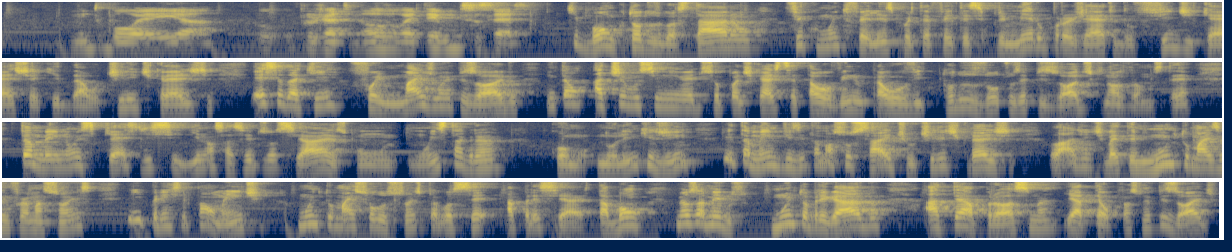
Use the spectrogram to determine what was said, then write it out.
muito boa aí a, o, o projeto novo, vai ter muito sucesso. Que bom que todos gostaram. Fico muito feliz por ter feito esse primeiro projeto do Feedcast aqui da Utility Credit. Esse daqui foi mais um episódio, então ativa o sininho aí do seu podcast que você está ouvindo para ouvir todos os outros episódios que nós vamos ter. Também não esquece de seguir nossas redes sociais com o Instagram, como no LinkedIn e também visita nosso site, Utility Credit. Lá a gente vai ter muito mais informações e principalmente muito mais soluções para você apreciar, tá bom? Meus amigos, muito obrigado, até a próxima e até o próximo episódio.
